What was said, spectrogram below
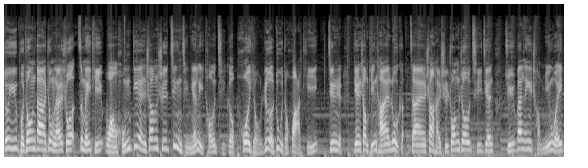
对于普通大众来说，自媒体、网红、电商是近几年里头几个颇有热度的话题。近日，电商平台 Look 在上海时装周期间举办了一场名为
